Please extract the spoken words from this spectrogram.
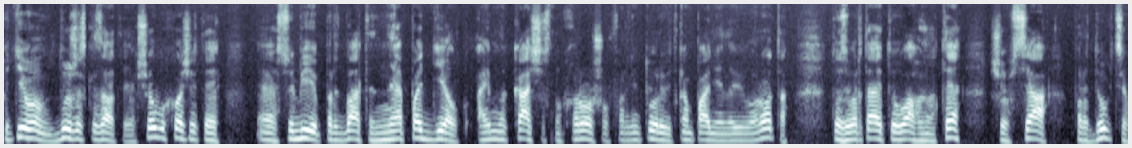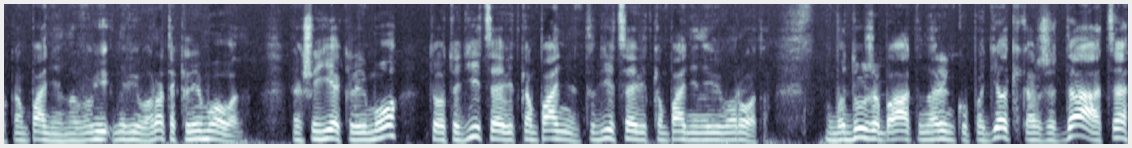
хотів вам дуже сказати, якщо ви хочете е, собі придбати не поділку, а іменно качественну, хорошу фурнітуру від компанії Нові Ворота, то звертайте увагу на те, що вся продукція в компанії Нові, Нові Ворота клеймована. Якщо є клеймо, то тоді це від компанії, тоді це від компанії Нові Ворота. Бо дуже багато на ринку поділки кажуть, да, це,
